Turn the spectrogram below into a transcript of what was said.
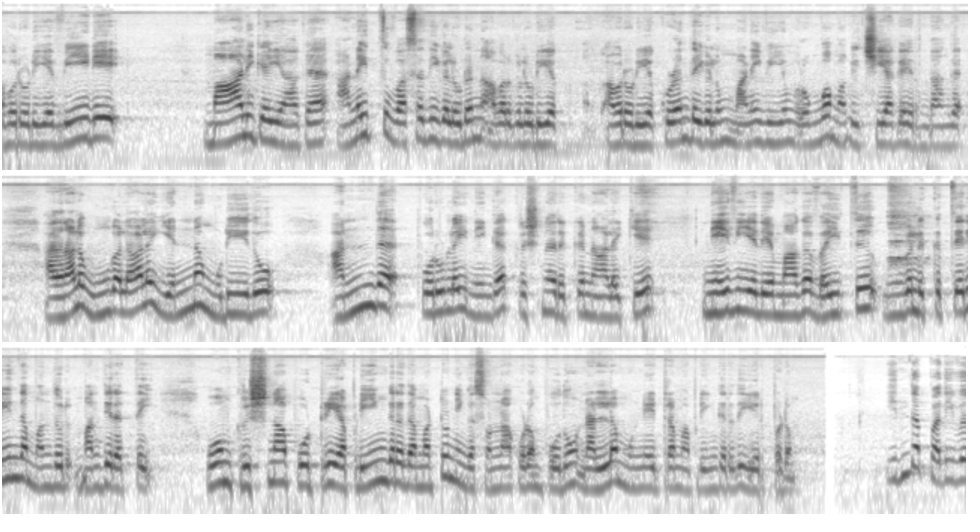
அவருடைய வீடே மாளிகையாக அனைத்து வசதிகளுடன் அவர்களுடைய அவருடைய குழந்தைகளும் மனைவியும் ரொம்ப மகிழ்ச்சியாக இருந்தாங்க. அதனால் உங்களால் என்ன முடியுதோ அந்த பொருளை நீங்கள் கிருஷ்ணருக்கு நாளைக்கு நேவியதயமாக வைத்து உங்களுக்கு தெரிந்த மந்திர மந்திரத்தை ஓம் கிருஷ்ணா போற்றி அப்படிங்கிறத மட்டும் நீங்கள் சொன்னால் கூட போதும். நல்ல முன்னேற்றம் அப்படிங்கிறது ஏற்படும். இந்த பதிவு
